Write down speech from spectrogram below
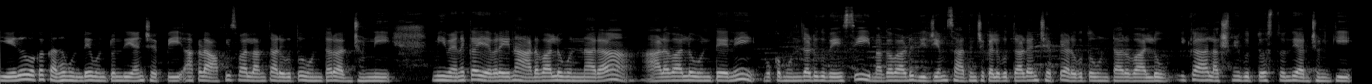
ఏదో ఒక కథ ఉండే ఉంటుంది అని చెప్పి అక్కడ ఆఫీస్ వాళ్ళంతా అడుగుతూ ఉంటారు అర్జున్ని. మీ వెనుక ఎవరైనా ఆడవాళ్ళు ఉన్నారా? ఆడవాళ్ళు ఉంటేనే ఒక ముందడుగు వేసి మగవాడు విజయం సాధించగలుగుతాడని చెప్పి అడుగుతూ ఉంటారు వాళ్ళు. ఇక లక్ష్మి గుర్తొస్తుంది అర్జున్కి.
